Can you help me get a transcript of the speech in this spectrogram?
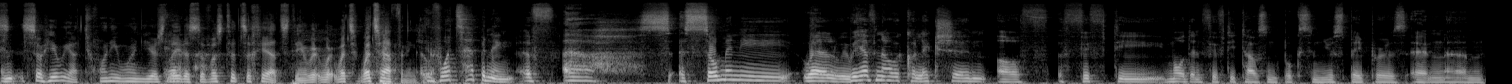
And so here we are, 21 years Yeah. later. So what's tut sich jetzt? You know, wh- wh- What's what's happening here? What's happening? If, uh, so many. Well, we have now a collection of 50, more than 50,000 books and newspapers, and um,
